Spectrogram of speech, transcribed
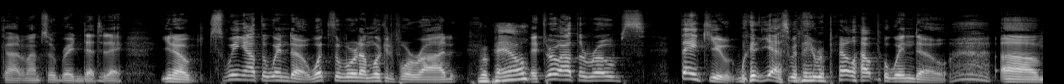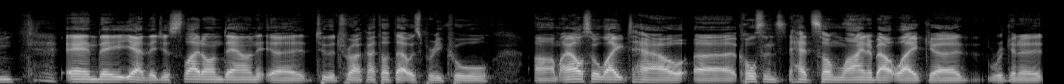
God, I'm so brain dead today. You know, swing out the window. What's the word I'm looking for, Rod? Repel. They throw out the ropes. Thank you. Yes, when they repel out the window, um, and they yeah they just slide on down uh, to the truck. I thought that was pretty cool. Um, I also liked how uh, Coulson had some line about like uh, we're gonna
